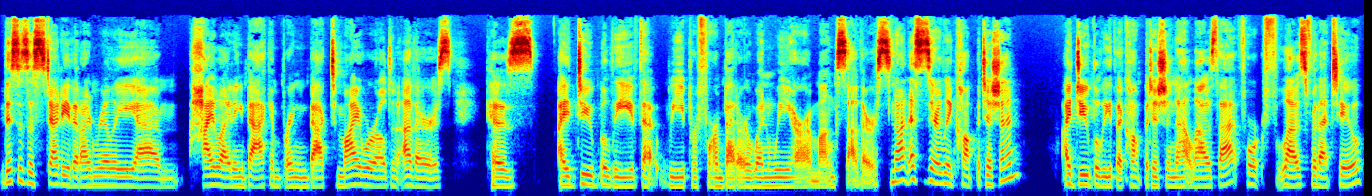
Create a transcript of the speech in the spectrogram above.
This is a study that I'm really um, highlighting back and bringing back to my world and others because I do believe that we perform better when we are amongst others, not necessarily competition. I do believe that competition allows that for allows for that too,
